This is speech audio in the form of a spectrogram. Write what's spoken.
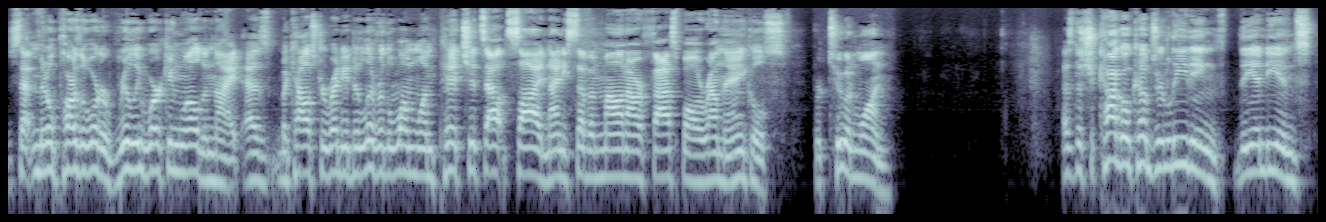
Just that middle part of the order really working well tonight as McAllister ready to deliver the 1 1 pitch. It's outside, 97 mile an hour fastball around the ankles for 2 and 1. As the Chicago Cubs are leading the Indians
